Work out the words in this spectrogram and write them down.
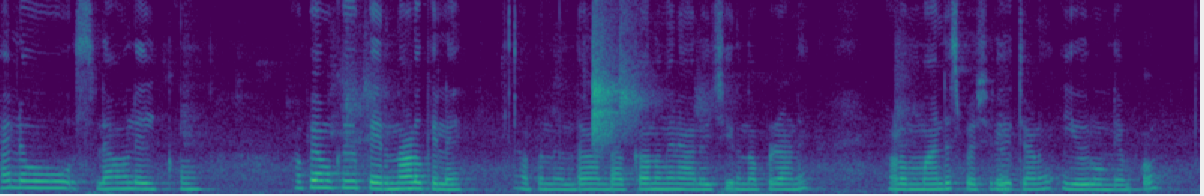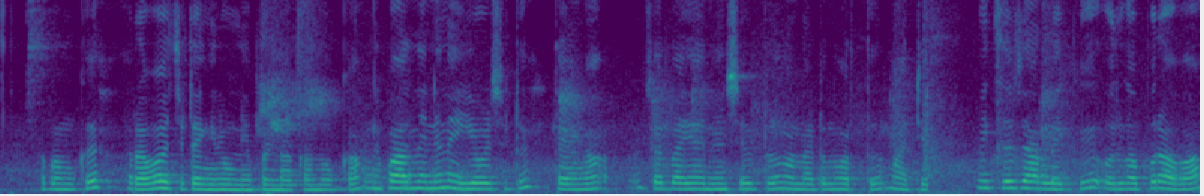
ഹലോ അസ്സാം വലൈക്കും അപ്പോൾ നമുക്ക് പെരുന്നാളൊക്കെ അല്ലേ അപ്പം എന്താ ഉണ്ടാക്കാമെന്ന് അങ്ങനെ ആലോചിച്ചിരുന്നപ്പോഴാണ് ഞങ്ങൾ ഉമ്മാന്റെ സ്പെഷ്യൽ ആയിട്ടാണ് ഈ ഒരു ഉണ്ണിയപ്പം. അപ്പോൾ നമുക്ക് റവ വെച്ചിട്ട് എങ്ങനെ ഉണ്ണിയപ്പം ഉണ്ടാക്കാൻ നോക്കാം. അപ്പോൾ അത് തന്നെ നെയ്യ് ഒഴിച്ചിട്ട് തേങ്ങ ചെറുതായി അരിഞ്ഞിട്ട് നന്നായിട്ടൊന്ന് വറുത്ത് മാറ്റി. മിക്സർ ജാറിലേക്ക് ഒരു കപ്പ് റവ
